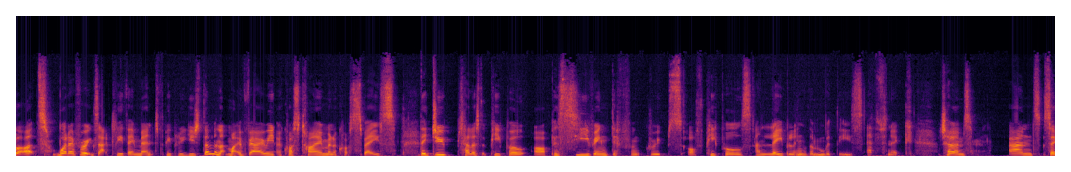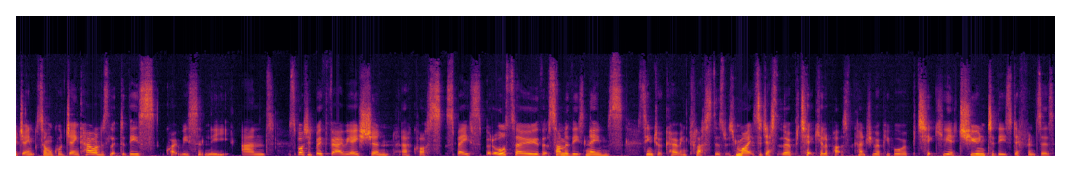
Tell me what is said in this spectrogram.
But whatever exactly they meant the people who used them, and that might varied across time and across space, they do tell us that people are perceiving different groups of peoples and labeling them with these ethnic terms. And so, Jayne, someone called Jayne Carroll has looked at these quite recently and spotted both variation across space, but also that some of these names seem to occur in clusters, which might suggest that there are particular parts of the country where people were particularly attuned to these differences,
